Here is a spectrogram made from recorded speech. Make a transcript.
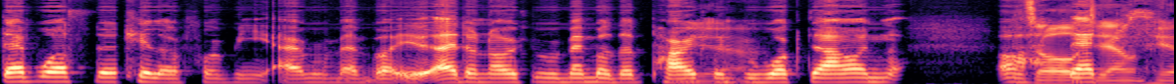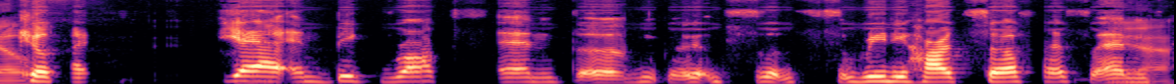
That was the killer for me. I remember. I don't know if you remember the part yeah. when you walk down. Oh, it's all downhill. My, yeah, and big rocks, and uh, it's, it's really hard surface, and yeah.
